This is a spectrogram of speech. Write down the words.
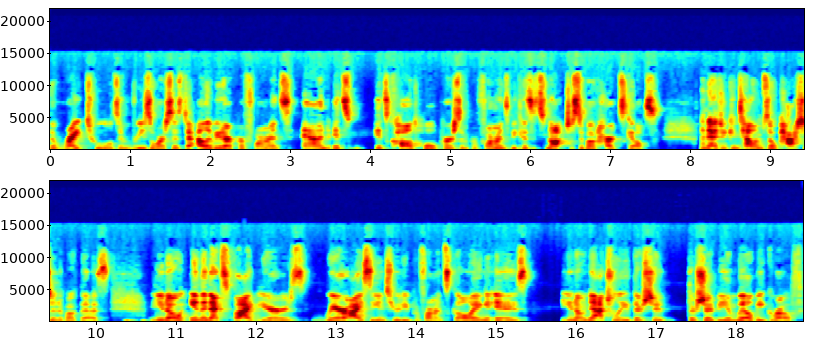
the right tools and resources to elevate our performance. And it's it's called whole person performance because it's not just about hard skills. And as you can tell i'm so passionate about this. You know in the next 5 years where i see intuitive performance going is you know naturally there should there should be and will be growth.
